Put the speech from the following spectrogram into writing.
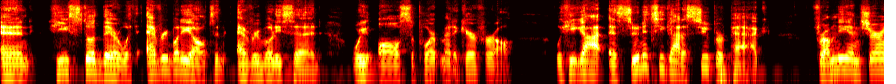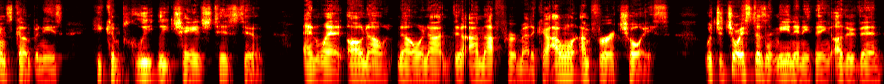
And he stood there with everybody else, and everybody said we all support Medicare for all. Well, he got as soon as he got a super PAC from the insurance companies, he completely changed his tune and went, "Oh no, no, we're not. I'm not for Medicare. I want. I'm for a choice." Which a choice doesn't mean anything other than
